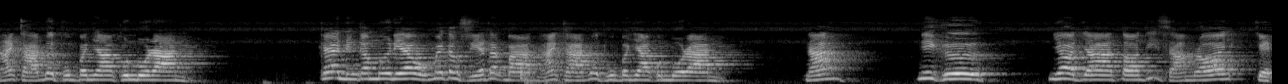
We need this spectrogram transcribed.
หายขาดด้วยภูมิปัญญาคุณโบราณ แค่หนึ่งกำมือเดียวไม่ต้องเสียสักบาท หายขาดด้วยภูมิปัญญาคุณโบราณ นะ นี่คือยอดยาตอนที่สามร้อยเจ็ด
